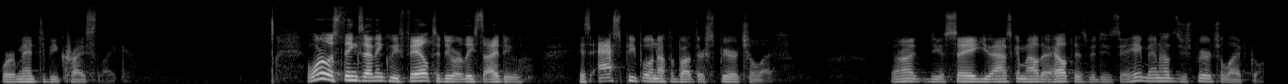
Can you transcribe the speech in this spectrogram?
We're meant to be Christ like. And one of those things I think we fail to do, or at least I do, is ask people enough about their spiritual life. You know, do you say, you ask them how their health is, but do you say, hey man, how's your spiritual life going?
